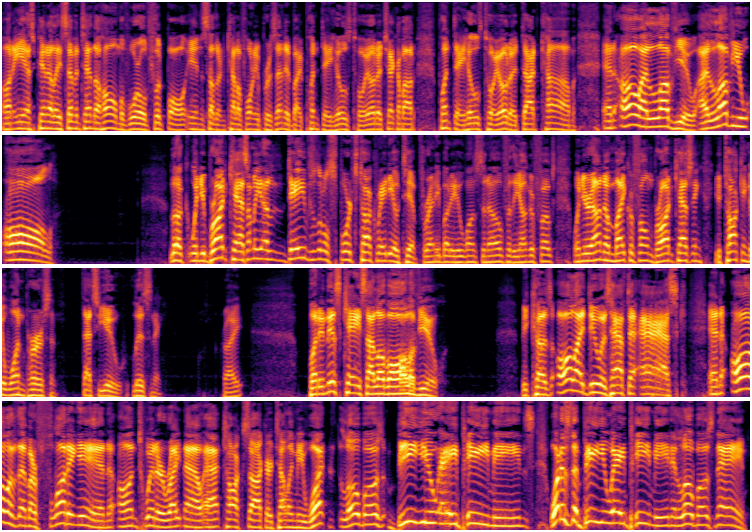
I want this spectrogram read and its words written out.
on ESPN LA 710, the home of world football in Southern California, presented by Puente Hills Toyota. Check them out, puentehillstoyota.com. And oh, I love you. I love you all. Look, when you broadcast, I mean, uh, Dave's little sports talk radio tip for anybody who wants to know, for the younger folks. When you're on a microphone broadcasting, you're talking to one person. That's you listening, right? But in this case, I love all of you because all I do is have to ask, and all of them are flooding in on Twitter right now at Talk Soccer, telling me what Lobos B U A P means. What does the B U A P mean in Lobos' name?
